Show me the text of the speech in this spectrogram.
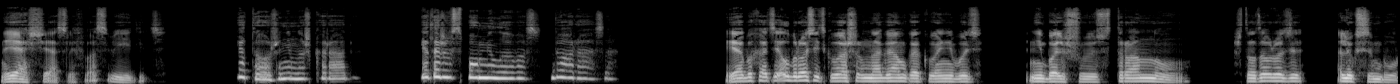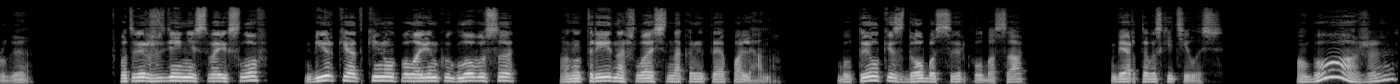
«Я счастлив вас видеть». «Я тоже немножко рада. Я даже вспомнила о вас два раза». «Я бы хотел бросить к вашим ногам какую-нибудь небольшую страну, что-то вроде Люксембурга». В подтверждении своих слов Бирки откинул половинку глобуса, внутри нашлась накрытая поляна. Бутылки, сдоба, сыр, колбаса. Берта восхитилась. «О, боже!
